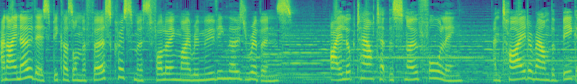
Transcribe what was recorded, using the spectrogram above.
And I know this because on the first Christmas following my removing those ribbons, I looked out at the snow falling, and tied around the big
